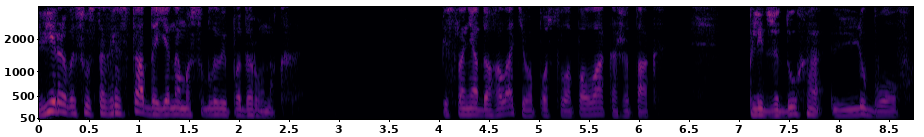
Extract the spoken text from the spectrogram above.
Віра в Ісуса Христа дає нам особливий подарунок. Післання до Галатів апостола Павла каже так: плід же духа, любов,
